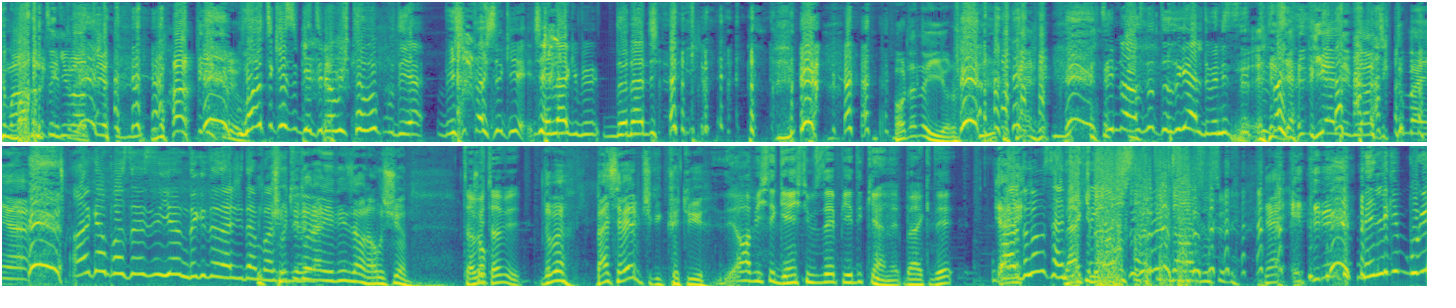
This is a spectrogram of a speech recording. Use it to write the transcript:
Martı gibi atıyor. Martı getiriyor. Martı kesip getiriyormuş tavuk bu diye. Beşiktaş'taki şeyler gibi dönerciler gibi. Oradan da yiyorum. yani, Senin ağzına tadı geldi ben hissettim. Ben geldi geldi bir acıktım ben ya. Hakan Pastanesi'nin yanındaki dönerciden bahsediyorum. Kötü döner yediğin zaman alışıyorsun. Tabii Çok- tabii. Değil mi? Ben severim çünkü kötüyü. Abi işte gençliğimizde hep yedik yani. Belki de Yani, Pardon ama sen belki ben da 10 yaşlı saatte daha uzun sürdü. yani etinin Belli ki bugün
